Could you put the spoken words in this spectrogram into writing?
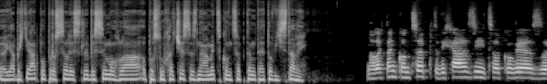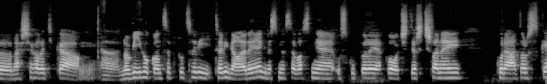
eh, já bych tě rád poprosil, jestli by si mohla posluchače seznámit s konceptem této výstavy. No tak ten koncept vychází celkově z našeho teďka eh, nového konceptu celý, celý galerie, kde jsme se vlastně uskupili jako čtyřčlený kurátorský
